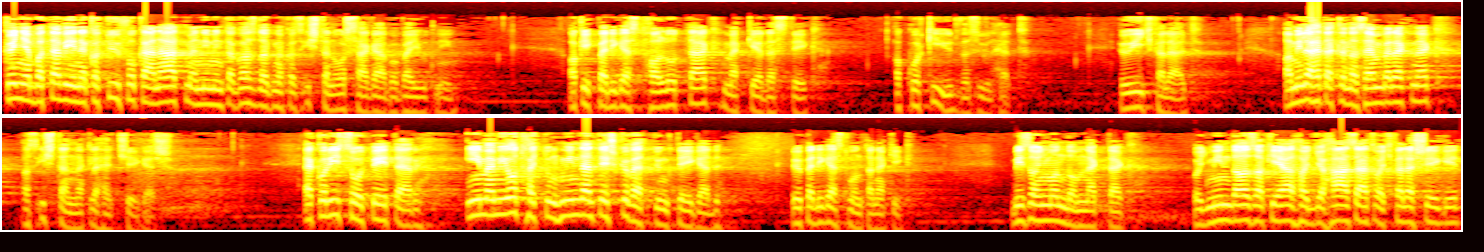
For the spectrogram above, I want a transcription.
Könnyebb a tevének a tűfokán átmenni, mint a gazdagnak az Isten országába bejutni. Akik pedig ezt hallották, megkérdezték, akkor ki üdvözülhet? Ő így felelt, ami lehetetlen az embereknek, az Istennek lehetséges. Ekkor így szólt Péter, íme mi ott hagytunk mindent, és követtünk téged. Ő pedig ezt mondta nekik. Bizony mondom nektek, hogy mindaz, aki elhagyja házát vagy feleségét,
